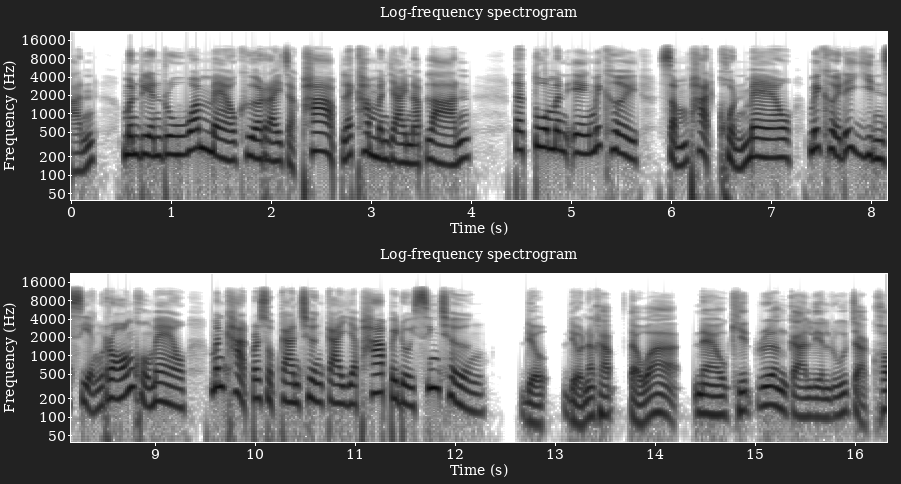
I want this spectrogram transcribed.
าน มันเรียนรู้ว่าแมวคืออะไรจากภาพและคำบรรยายนับล้าน แต่ตัวมันเองไม่เคยสัมผัสขนแมว ไม่เคยได้ยินเสียงร้องของแมว มันขาดประสบการณ์เชิงกายภาพไปโดยสิ้นเชิง เดี๋ยวเดี๋ยวนะครับ แต่ว่าแนวคิดเรื่องการเรียนรู้จากข้อ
